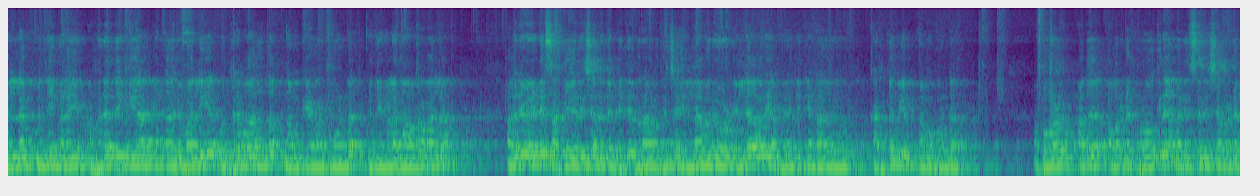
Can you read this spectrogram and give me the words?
എല്ലാ കുഞ്ഞുങ്ങളെയും അഭിനന്ദിക്കുക എന്ന ഒരു വലിയ ഉത്തരവാദിത്വം നമുക്ക് ഏവർക്കുമുണ്ട് കുഞ്ഞുങ്ങളെ മാത്രമല്ല അതിനുവേണ്ടി സഹകരിച്ച് അതിന്റെ പിന്നിൽ പ്രവർത്തിച്ച എല്ലാവരോട് എല്ലാവരെയും അഭിനന്ദിക്കേണ്ട ഒരു കർത്തവ്യം നമുക്കുണ്ട്. അപ്പോൾ അത് അവരുടെ പ്രോഗ്രാം അനുസരിച്ച് അവരുടെ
